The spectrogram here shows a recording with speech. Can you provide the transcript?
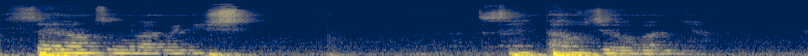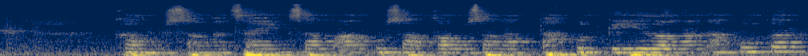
saya langsung bilang ini, saya tahu jawabannya. Kamu sangat sayang sama aku, kamu sangat takut kehilangan aku kan?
